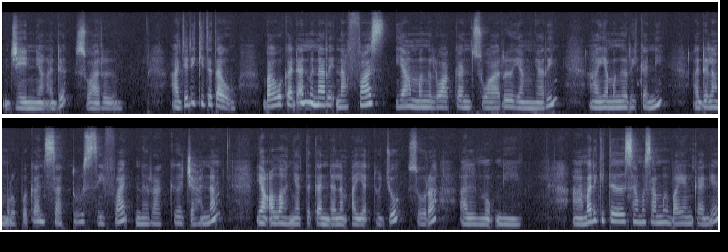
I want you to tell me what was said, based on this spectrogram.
jin yang ada suara. Ha, jadi kita tahu bahawa keadaan menarik nafas yang mengeluarkan suara yang nyaring, ha, yang mengerikan ni adalah merupakan satu sifat neraka jahanam yang Allah nyatakan dalam ayat 7 surah Al-Mulk ni. Ha, mari kita sama-sama bayangkan ya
